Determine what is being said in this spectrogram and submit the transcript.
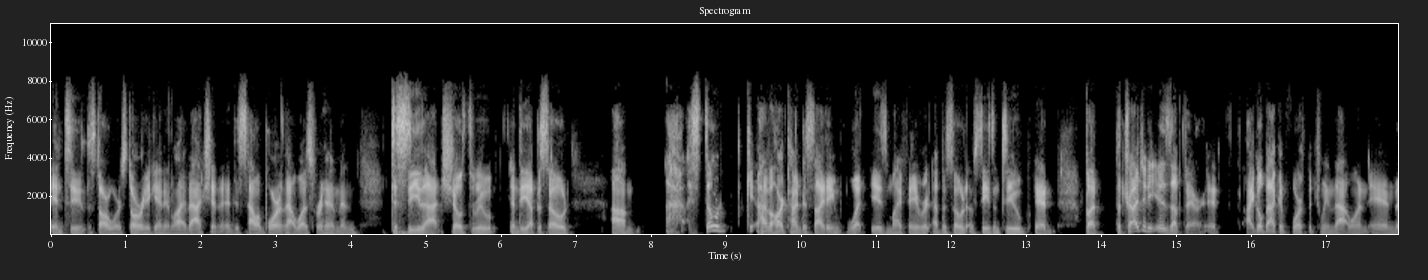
into the Star Wars story again in live action, and just how important that was for him. And to see that show through in the episode, um, I still have a hard time deciding what is my favorite episode of season two. And but the tragedy is up there. It I go back and forth between that one and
